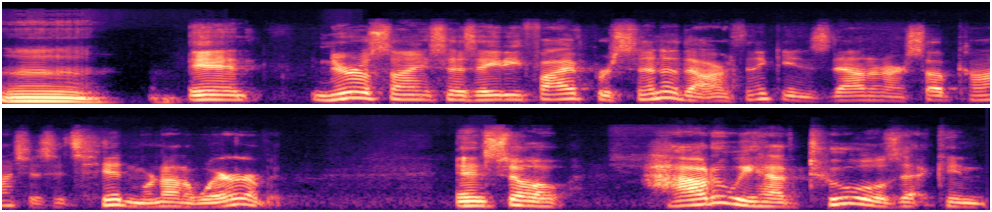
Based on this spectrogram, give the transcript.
Mm. And neuroscience says 85% of the, our thinking is down in our subconscious. It's hidden. We're not aware of it. And so, how do we have tools that can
